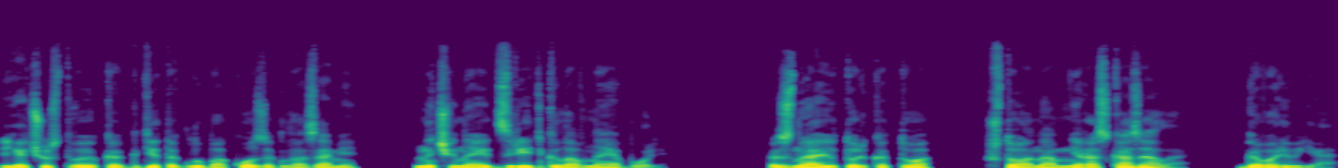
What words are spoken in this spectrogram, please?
Я чувствую, как где-то глубоко за глазами начинает зреть головная боль. Знаю только то, что она мне рассказала, говорю я.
